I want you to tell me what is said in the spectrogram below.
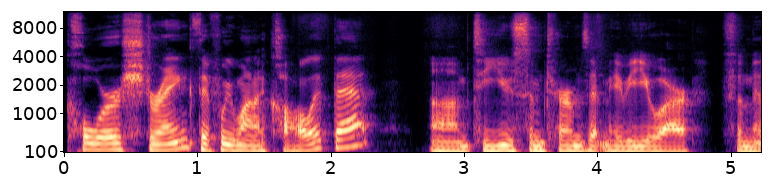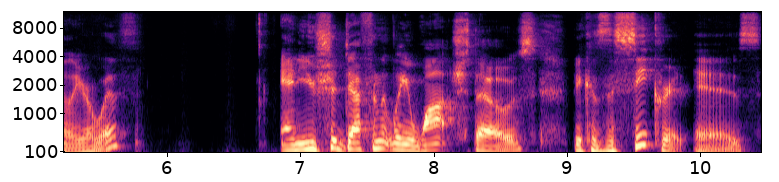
core strength, if we want to call it that, um, to use some terms that maybe you are familiar with. And you should definitely watch those because the secret is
